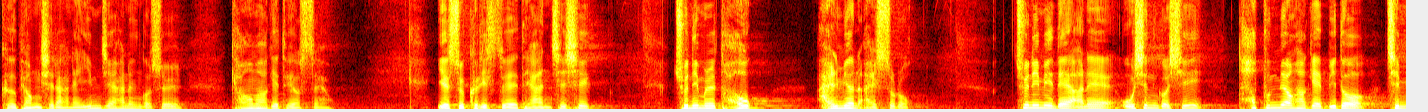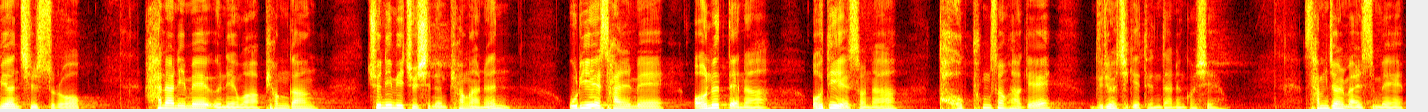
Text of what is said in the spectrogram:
그 병실 안에 임재하는 것을 경험하게 되었어요. 예수 그리스도에 대한 지식, 주님을 더욱 알면 알수록 주님이 내 안에 오신 것이 더 분명하게 믿어지면 질수록 하나님의 은혜와 평강, 주님이 주시는 평안은 우리의 삶에 어느 때나 어디에서나 더욱 풍성하게 누려지게 된다는 것이에요. 3절 말씀에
